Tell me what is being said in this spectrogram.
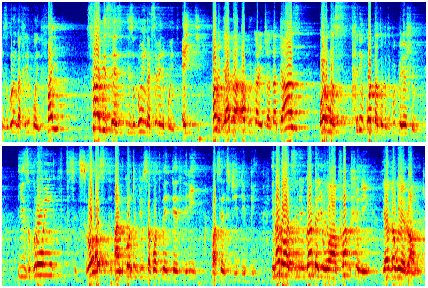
is growing at 3.5, services is growing at 7.8. While the other agriculture that has almost three quarters of the population is growing its slowest and contributes about 23% GDP. In other words, in Uganda, you are functioning the other way around.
